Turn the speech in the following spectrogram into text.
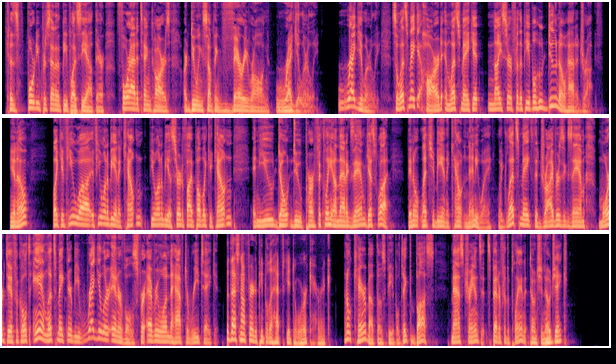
because 40% of the people I see out there, four out of 10 cars, are doing something very wrong regularly. Regularly. So let's make it hard and let's make it nicer for the people who do know how to drive. You know? Like if you uh, if you want to be an accountant, if you want to be a certified public accountant and you don't do perfectly on that exam, guess what? They don't let you be an accountant anyway. Like let's make the driver's exam more difficult and let's make there be regular intervals for everyone to have to retake it. But that's not fair to people that have to get to work, Eric. I don't care about those people. Take the bus, mass transit. It's better for the planet, don't you know, Jake?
